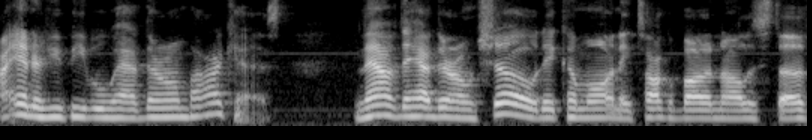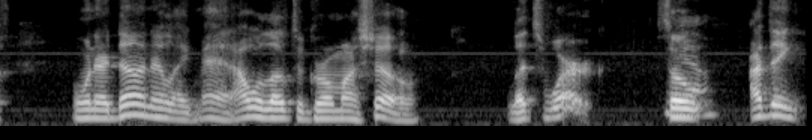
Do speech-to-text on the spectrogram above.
I interview people who have their own podcast. Now, if they have their own show, they come on, they talk about it and all this stuff. When they're done, they're like, man, I would love to grow my show. Let's work. So yeah. I think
